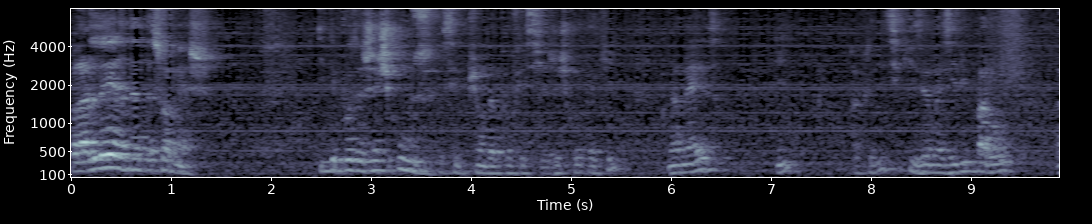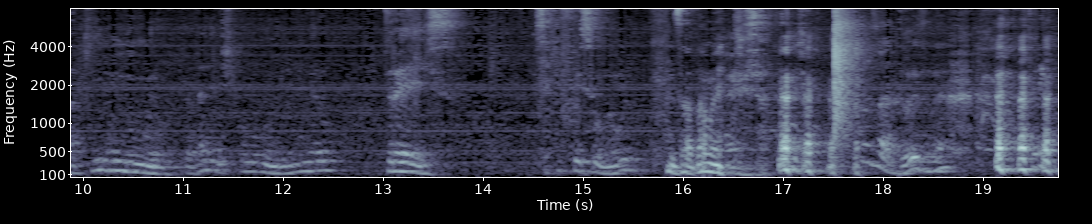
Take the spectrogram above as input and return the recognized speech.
Para ler dentro da sua mecha. E depois a gente usa esse peão da profecia. A gente coloca aqui na mesa aqui um número. Tá vendo? Ele escolhe o número 3. Esse aqui foi seu número? Exatamente. É, exatamente. Mas a dois, né?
